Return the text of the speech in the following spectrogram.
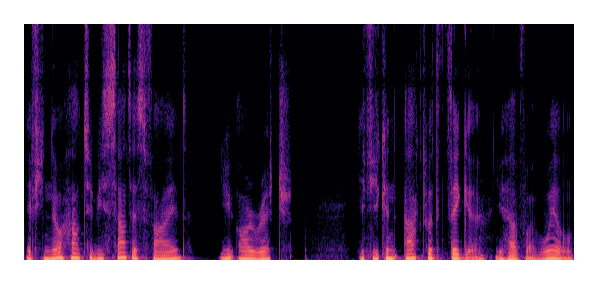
If you know how to be satisfied, you are rich. If you can act with vigor, you have a will.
